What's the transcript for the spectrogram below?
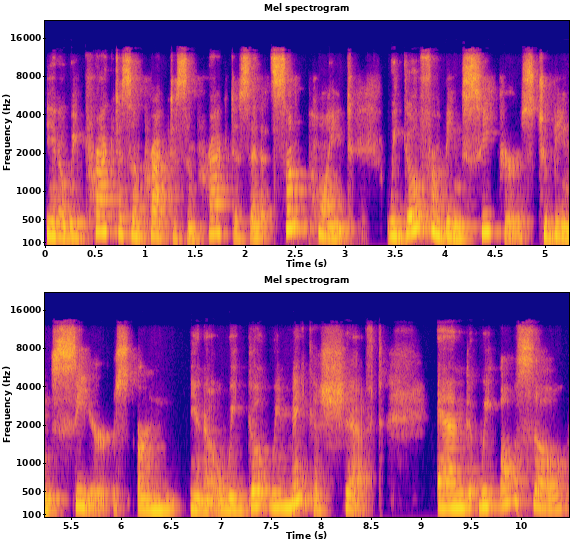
you know, we practice and practice and practice. And at some point, we go from being seekers to being seers, or, you know, we go, we make a shift. And we also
